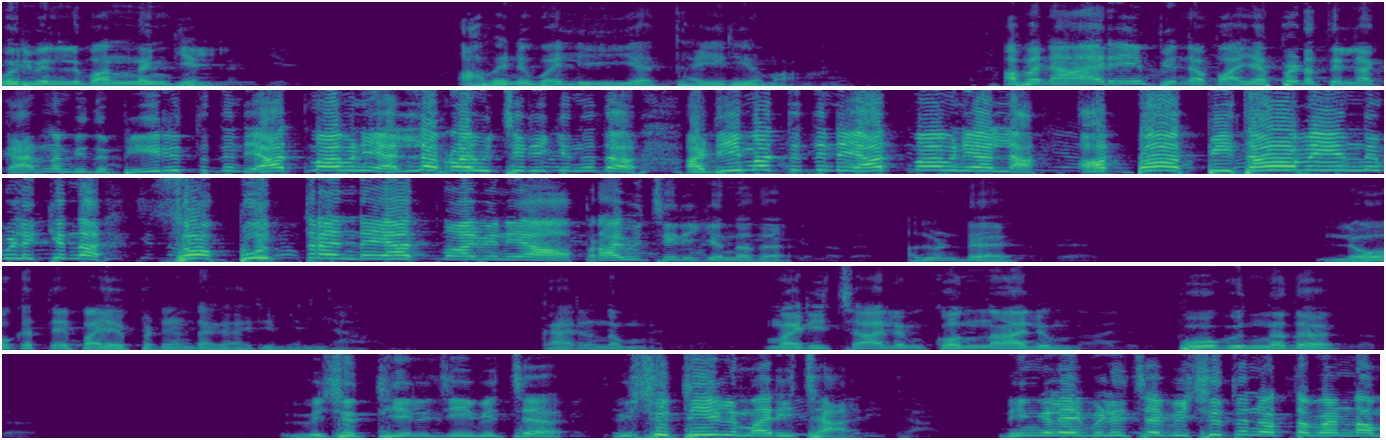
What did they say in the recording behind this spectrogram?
ഒരുവിൽ വന്നെങ്കിൽ അവന് വലിയ ധൈര്യമാണ് അവൻ ആരെയും പിന്നെ ഭയപ്പെടത്തില്ല. കാരണം ഇത് പീരിത്വത്തിന്റെ ആത്മാവിനെ അല്ല പ്രാപിച്ചിരിക്കുന്നത്. അടിമത്തത്തിന്റെ ആത്മാവിനെ അല്ല. അബ്ബ പിതാവ് എന്ന് വിളിക്കുന്ന സ്വപുത്രന്റെ ആത്മാവിനെയാ പ്രാപിച്ചിരിക്കുന്നത്. അതുകൊണ്ട് ലോകത്തെ ഭയപ്പെടേണ്ട കാര്യമില്ല. കാരണം മരിച്ചാലും കൊന്നാലും പോകുന്നത് വിശുദ്ധിയിൽ ജീവിച്ച് വിശുദ്ധിയിൽ മരിച്ചാൽ. നിങ്ങളെ വിളിച്ച വിശുദ്ധനൊത്ത വേണം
